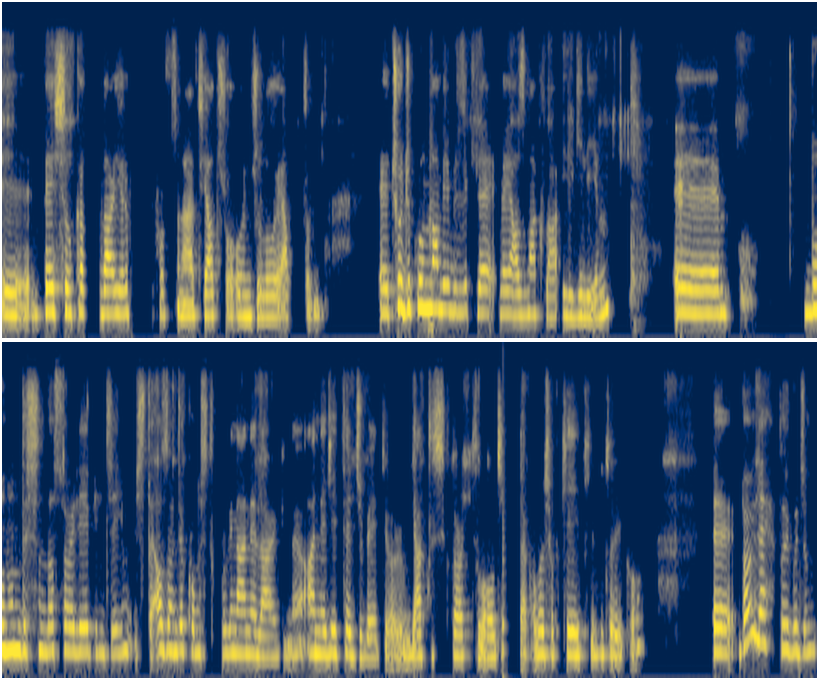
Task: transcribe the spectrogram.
5 e, yıl kadar yarı profesyonel tiyatro oyunculuğu yaptım. E, çocukluğumdan beri müzikle ve yazmakla ilgiliyim. E, bunun dışında söyleyebileceğim işte az önce konuştuk bugün anneler günü. Anneliği tecrübe ediyorum. Yaklaşık dört yıl olacak. O da çok keyifli bir duygu. Ee, böyle Duygucum.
